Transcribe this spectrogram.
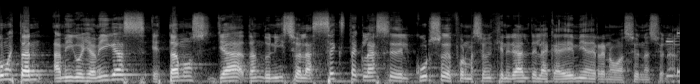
¿Cómo están amigos y amigas? Estamos ya dando inicio a la sexta clase del curso de formación general de la Academia de Renovación Nacional.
